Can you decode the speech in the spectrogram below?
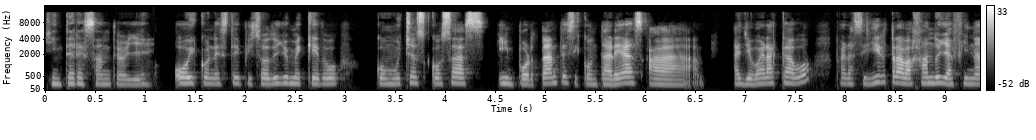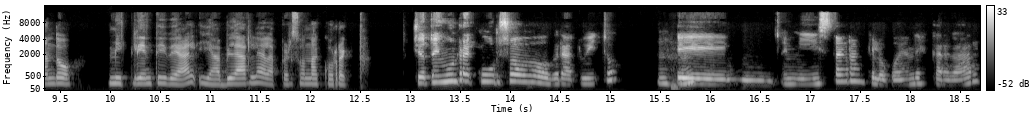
Qué interesante, oye. Hoy con este episodio yo me quedo con muchas cosas importantes y con tareas a, a llevar a cabo para seguir trabajando y afinando mi cliente ideal y hablarle a la persona correcta. Yo tengo un recurso gratuito en mi Instagram que lo pueden descargar,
